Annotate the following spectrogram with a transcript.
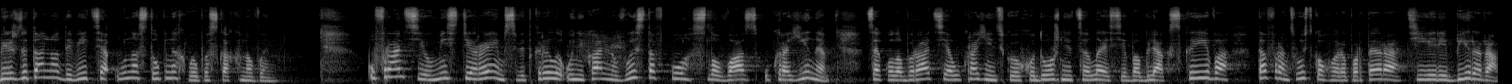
Більш детально дивіться у наступних випусках новин. У Франції у місті Реймс відкрили унікальну виставку Слова з України. Це колаборація української художниці Лесі Бабляк з Києва та французького репортера Тієрі Бірера,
